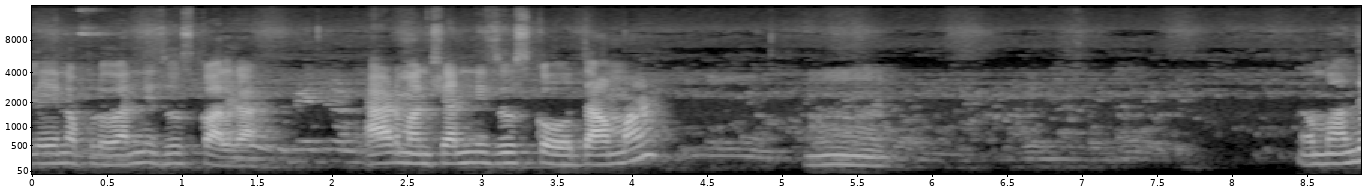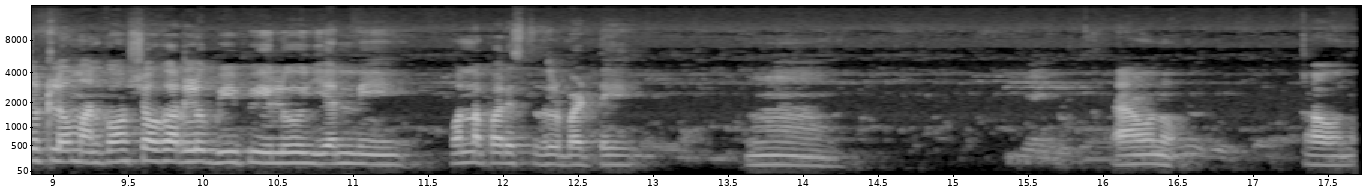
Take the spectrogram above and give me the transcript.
లేనప్పుడు అన్నీ చూసుకోవాలిగా. ఆడ మనిషి అన్నీ చూసుకోవద్దా అమ్మా? అమ్మ, అందుట్లో మనకు షుగర్లు బీపీలు ఇవన్నీ ఉన్న పరిస్థితులు బట్టి. అవును. అవును.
